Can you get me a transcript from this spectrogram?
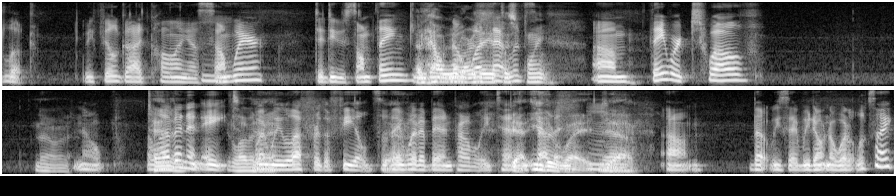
look, we feel God calling us mm-hmm. somewhere to do something. We And how don't old know are what they that at this looks- point? Um, they were 12, no, nope, 11 and- and 8 11 when and we eight. left for the field. So Yeah. they would have been probably 10 Yeah, and either 7. way. Mm-hmm. Yeah. Um, But we said, we don't know what it looks like.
